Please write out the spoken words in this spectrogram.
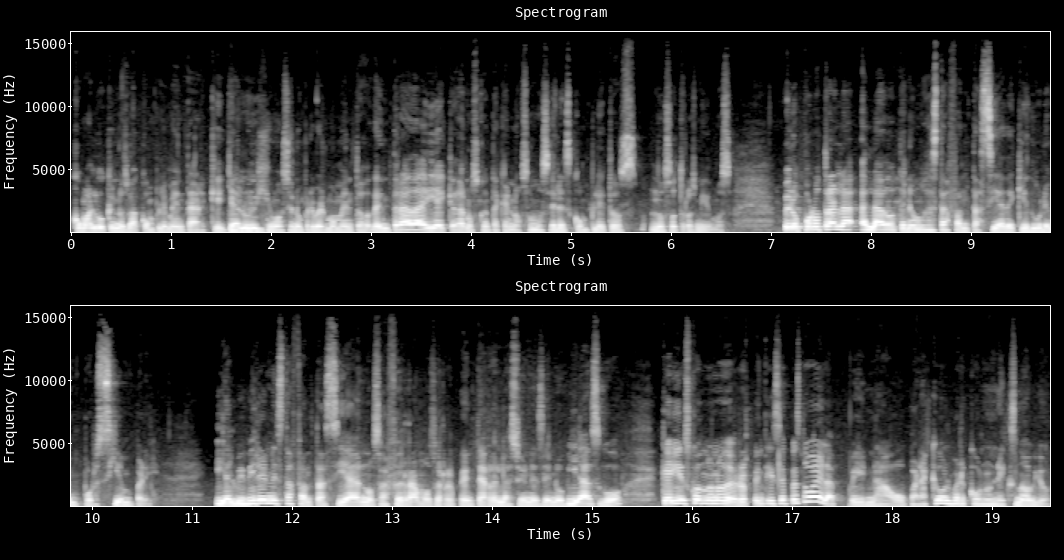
como algo que nos va a complementar, que ya lo dijimos en un primer momento. De entrada ahí hay que darnos cuenta que no somos seres completos nosotros mismos. Pero por otro lado tenemos esta fantasía de que duren por siempre. Y al vivir en esta fantasía nos aferramos de repente a relaciones de noviazgo, que ahí es cuando uno de repente dice, pues no vale la pena o para qué volver con un exnovio.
